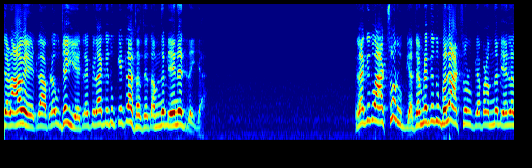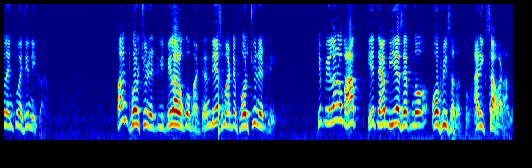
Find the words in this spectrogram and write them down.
જણા આવે એટલે આપણે જઈએ. એટલે પેલા કીધું કેટલા થશે તો અમને બેને જ લઈ જા. પેલા કીધું આઠસો રૂપિયા. તો એમણે કીધું ભલે આઠસો રૂપિયા, પણ અમને બેને લઈને તું અહીંથી નીકળ. અનફોર્ચ્યુનેટલી પેલા લોકો માટે, અને દેશ માટે ફોર્ચ્યુનેટલી, કે પેલાનો બાપ એ ત્યાં બીએસએફનો ઓફિસર હતો, આ રિક્ષાવાળાનો.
